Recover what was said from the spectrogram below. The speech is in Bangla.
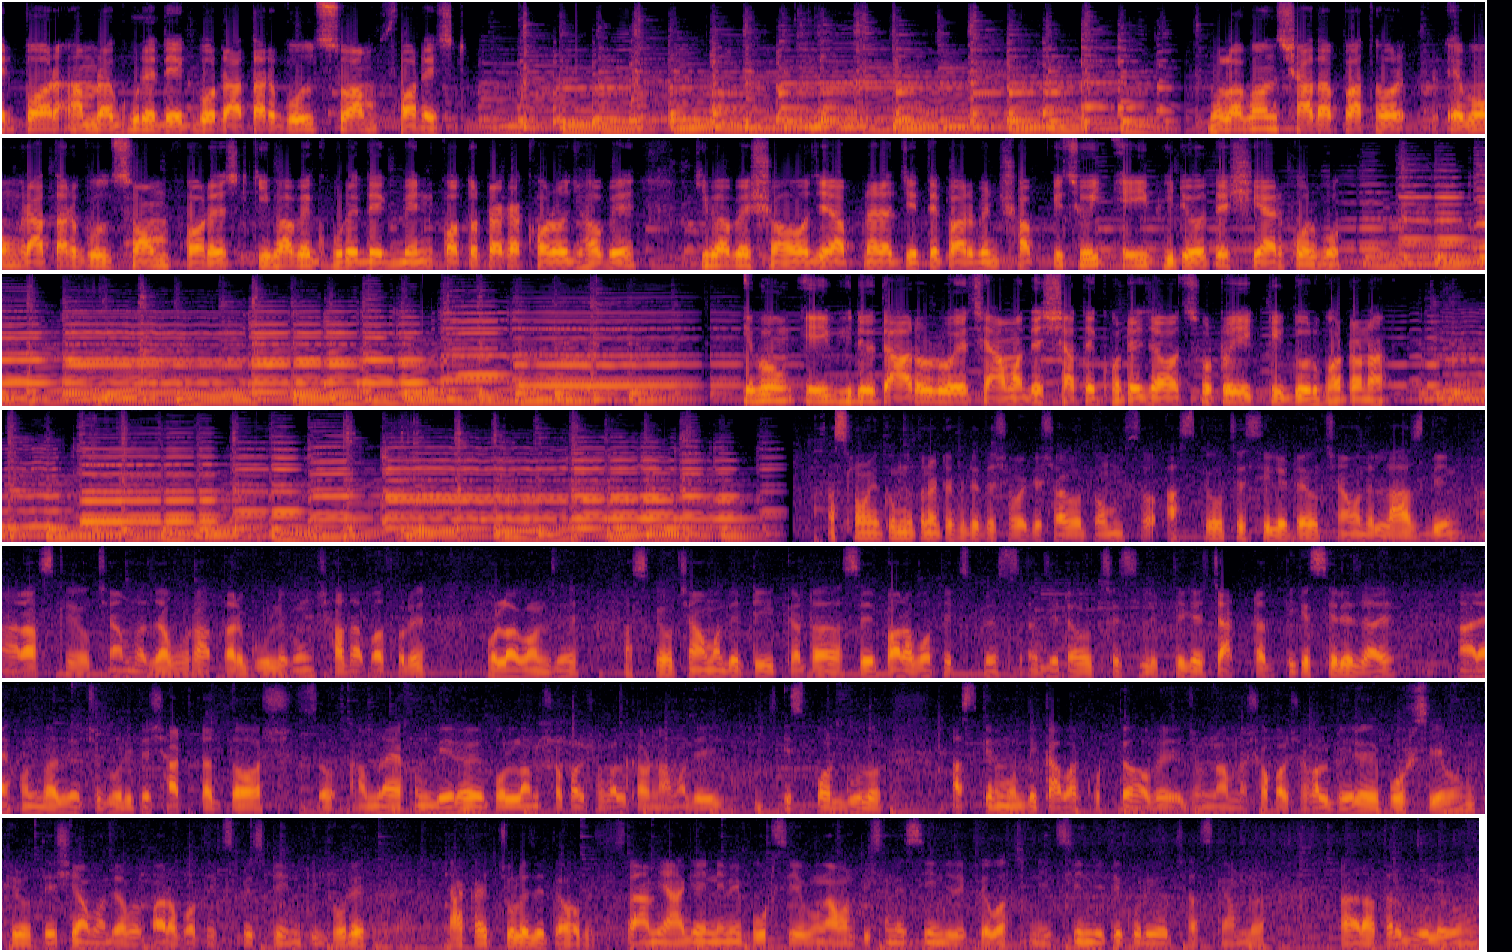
এরপর আমরা ঘুরে দেখব রাতারগুল সোয়াম ফরেস্ট। ভোলাগঞ্জ সাদা পাথর এবং রাতারগুল সম ফরেস্ট কীভাবে ঘুরে দেখবেন, কত টাকা খরচ হবে, কীভাবে সহজে আপনারা যেতে পারবেন, সবকিছুই এই ভিডিওতে শেয়ার করব। এবং এই ভিডিওতে আরও রয়েছে আমাদের সাথে ঘটে যাওয়া ছোট একটি দুর্ঘটনা। আসসালামু আলাইকুম, নতুন একটা ভিডিওতে সবাইকে স্বাগতম। সো আজকে হচ্ছে সিলেটে হচ্ছে আমাদের লাস্ট দিন, আর আজকে হচ্ছে আমরা যাব রাতারগুল এবং সাদা পাথরে ভোলাগঞ্জে। আজকে হচ্ছে আমাদের টিকিট কাটা আছে পারাবত এক্সপ্রেস, যেটা হচ্ছে সিলেট থেকে চারটার দিকে সেরে যায়। আর এখন বাজে হচ্ছে ঘড়িতে সাতটা দশ। সো আমরা এখন বের হয়ে পড়লাম সকাল সকাল কারণ আমাদের এই স্পটগুলো আজকের মধ্যে কাভার করতে হবে। এই জন্য আমরা সকাল সকাল বের হয়ে পড়ছি এবং ফেরত এসে আমাদের আবার পারাপথ এক্সপ্রেস ট্রেনটি ধরে ঢাকায় চলে যেতে হবে। তো আমি আগে নেমে পড়ছি এবং আমার পিছনে সিএনজি দেখতে পাচ্ছেন। এই সিএনজিতে করে হচ্ছে আজকে আমরা আহ, রাতারগুল এবং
